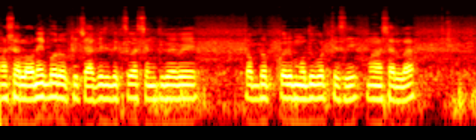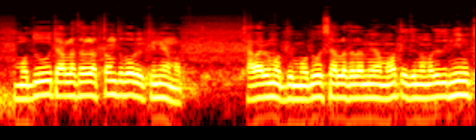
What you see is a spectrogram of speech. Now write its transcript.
মাশাল্লাহ অনেক বড় একটি চা কেজি দেখতে পাচ্ছেন, কীভাবে টপ টপ করে মধু করতেছি মাশাল্লাহ মধুটা আল্লাহ তালার অত্যন্ত বড় একটি নিয়ামত। খাবারের মধ্যে মধু হচ্ছে আল্লাহ তালার নিয়ামত এই জন্য আমরা যদি নিয়মিত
